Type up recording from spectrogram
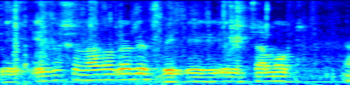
באיזה שנה נולדת? ב-1940.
